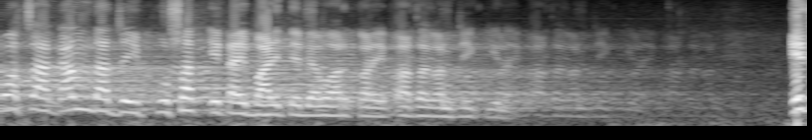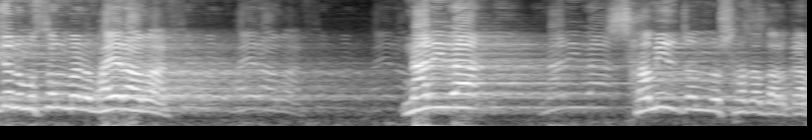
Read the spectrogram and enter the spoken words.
পচা গান্দা যেই পোশাক, এটাই বাড়িতে ব্যবহার করে। কথা গান ঠিক কিনা? এই জন্য মুসলমান ভাইরা আমার, নারীরা স্বামীর জন্য সাজা দরকার,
